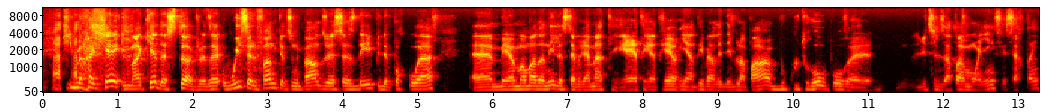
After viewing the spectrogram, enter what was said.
il, manquait, il manquait de stock. Je veux dire, oui, c'est le fun que tu nous parles du SSD puis de pourquoi. mais à un moment donné, c'était vraiment très, très, très orienté vers les développeurs, beaucoup trop pour l'utilisateur moyen, c'est certain.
